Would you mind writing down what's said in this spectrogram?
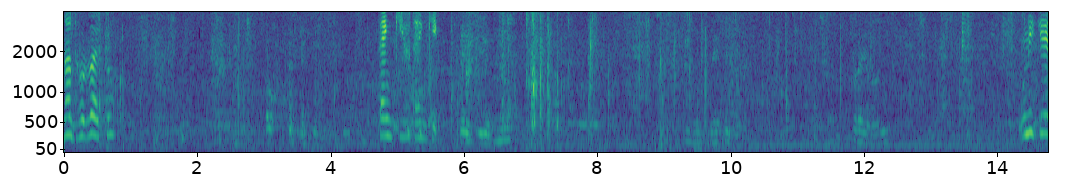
না, ধরবো একটু। Thank you thank you. উনি? কে?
